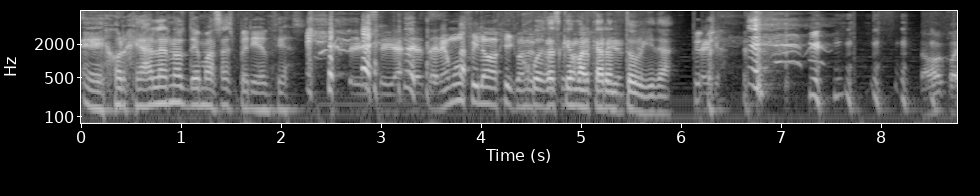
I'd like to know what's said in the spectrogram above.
eh, Jorge, háblanos de más experiencias. Sí, sí, eh, tenemos un filón aquí con Juegos que marcaron tu vida. No, co-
